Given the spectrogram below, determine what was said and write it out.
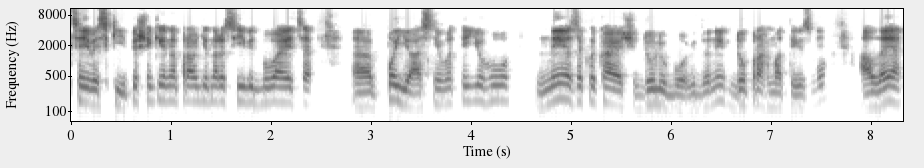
цей весь кіпіш, який направді на Росії відбувається, е, пояснювати його, не закликаючи до любові до них, до прагматизму, але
